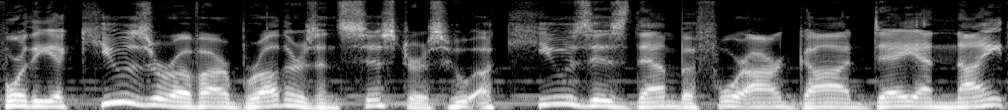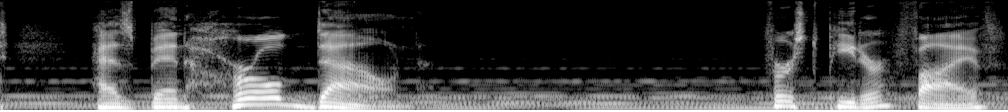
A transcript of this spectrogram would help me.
For the accuser of our brothers and sisters who accuses them before our God day and night has been hurled down. 1 Peter 5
